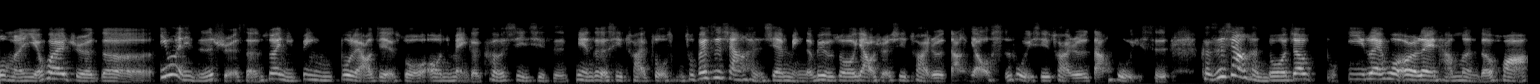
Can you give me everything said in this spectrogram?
我们也会觉得，因为你只是学生，所以你并不了解说，哦，你每个科系其实念这个系出来做什么，除非是像很鲜明的，比如说药学系出来就是当药师，护理系出来就是当护理师。可是像很多叫一类或二类他们的话，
